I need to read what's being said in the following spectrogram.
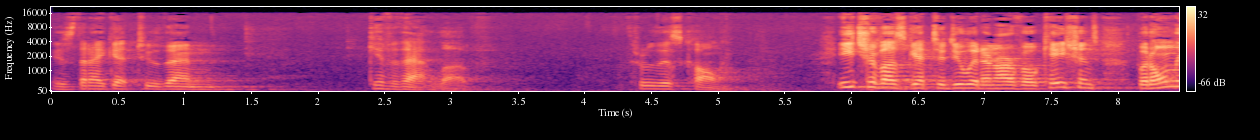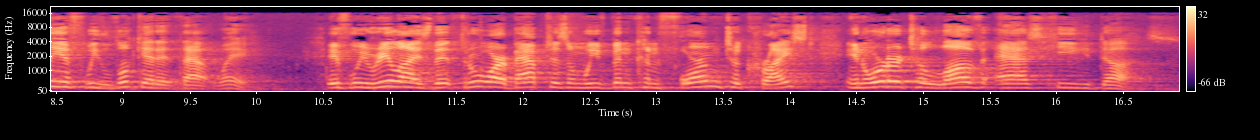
is that I get to then give that love through this calling. Each of us get to do it in our vocations, but only if we look at it that way. If we realize that through our baptism we've been conformed to Christ in order to love as he does.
